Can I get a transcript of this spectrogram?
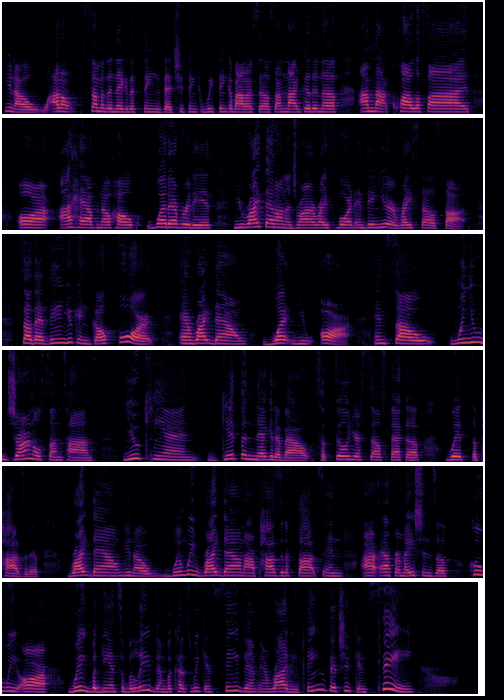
you know, I don't some of the negative things that you think we think about ourselves. I'm not good enough. I'm not qualified or I have no hope, whatever it is. You write that on a dry erase board and then you erase those thoughts so that then you can go forward and write down what you are. And so when you journal sometimes, you can get the negative out to fill yourself back up with the positive write down, you know, when we write down our positive thoughts and our affirmations of who we are, we begin to believe them because we can see them in writing. Things that you can see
